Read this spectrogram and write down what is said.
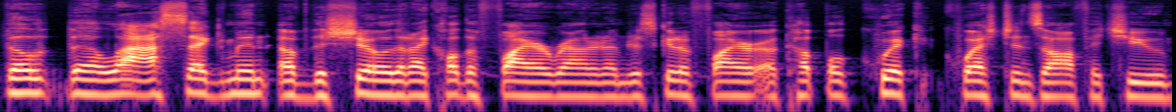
the the last segment of the show that I call the fire round, and I'm just gonna fire a couple quick questions off at you.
